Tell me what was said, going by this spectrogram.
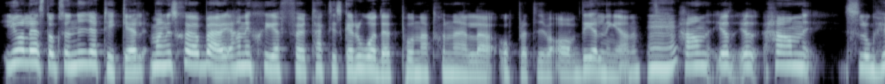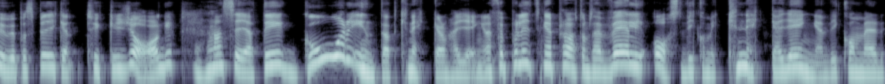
jag läste också en ny artikel. Magnus Sjöberg, han är chef för taktiska rådet på nationella operativa avdelningen. Mm. Han, jag, jag, han slog huvudet på spiken, tycker jag. Mhm. Han säger att det går inte att knäcka de här gängen. För politikerna pratar om så här, välj oss, vi kommer knäcka gängen, vi kommer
